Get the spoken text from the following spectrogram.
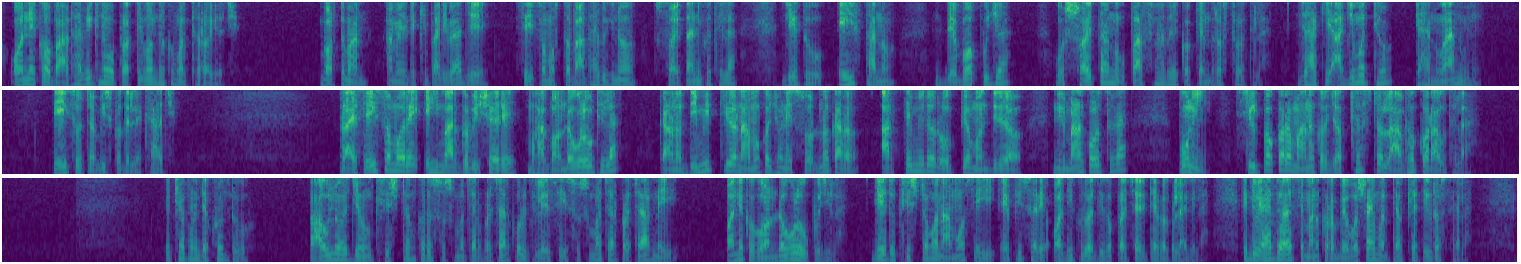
ଅନେକ ବାଧାବିଘ୍ନ ଓ ପ୍ରତିବନ୍ଧକ ମଧ୍ୟ ରହିଅଛି। ବର୍ତ୍ତମାନ ଆମେ ଦେଖିପାରିବା ଯେ ସେହି ସମସ୍ତ ବାଧାବିଘ୍ନ ଶୈତାନିକ ଥିଲା ଯେହେତୁ ଏହି ସ୍ଥାନ ଦେବପୂଜା ଓ ଶୈତାନ ଉପାସନାର ଏକ କେନ୍ଦ୍ରସ୍ଥଳ ଥିଲା ଯାହାକି ଆଜି ମଧ୍ୟ ଏହା ନୂଆ ନୁହେଁ। ତେଇଶ ଓ ଚବିଶ ପଦରେ ଲେଖା ଅଛି ପ୍ରାୟ ସେହି ସମୟରେ ଏହି ମାର୍ଗ ବିଷୟରେ ମହା ଗଣ୍ଡଗୋଳ ଉଠିଲା କାରଣ ଦିମିତ୍ରିୟ ନାମକ ଜଣେ ସ୍ୱର୍ଣ୍ଣକାର ଆର୍ତେମିର ରୌପ୍ୟ ମନ୍ଦିର ନିର୍ମାଣ କରୁଥିଲା। ପୁଣି ଶିଳ୍ପକରମାନଙ୍କର ଯଥେଷ୍ଟ ଲାଭ କରାଉଥିଲା। ଏଠି ଆପଣ ଦେଖନ୍ତୁ ପାଉଲ ଯେଉଁ ଖ୍ରୀଷ୍ଟଙ୍କର ସୁଷମାଚାର ପ୍ରଚାର କରୁଥିଲେ ସେହି ସୁଷମାଚାର ପ୍ରଚାର ନେଇ ଅନେକ ଗଣ୍ଡଗୋଳ ଉପୁଜିଲା। ଯେହେତୁ ଖ୍ରୀଷ୍ଟଙ୍କ ନାମ ସେହି ଏଫିସରେ ଅଧିକରୁ ଅଧିକ ପ୍ରଚାରିତ ହେବାକୁ ଲାଗିଲା। କିନ୍ତୁ ଏହାଦ୍ୱାରା ସେମାନଙ୍କର ବ୍ୟବସାୟ ମଧ୍ୟ କ୍ଷତିଗ୍ରସ୍ତ ହେଲା।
